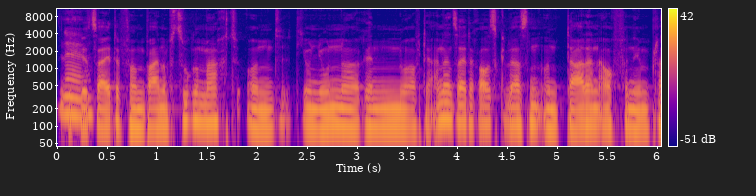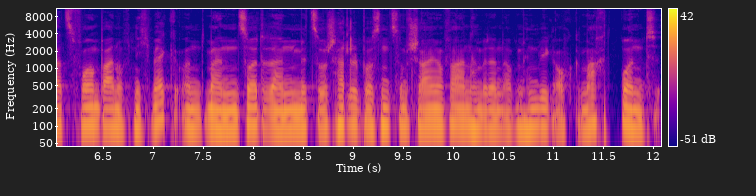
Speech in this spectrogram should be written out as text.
naja. Seite vom Bahnhof zugemacht und die Unionerinnen nur auf der anderen Seite rausgelassen und da dann auch von dem Platz vor dem Bahnhof nicht weg. Und man sollte dann mit so Shuttlebussen zum Stadion fahren, haben wir dann auf dem Hinweg auch gemacht und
